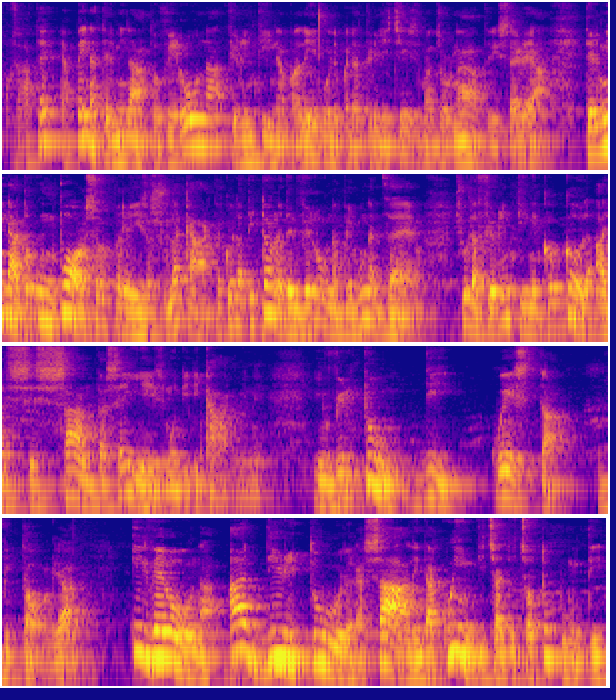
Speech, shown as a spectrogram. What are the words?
Scusate, è appena terminato Verona-Fiorentina valevole per la tredicesima giornata di Serie A, terminato un po' a sorpresa sulla carta con la vittoria del Verona per 1-0 sulla Fiorentina col gol al 66esimo di Di Carmine. In virtù di questa vittoria il Verona addirittura sale da 15 a 18 punti,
